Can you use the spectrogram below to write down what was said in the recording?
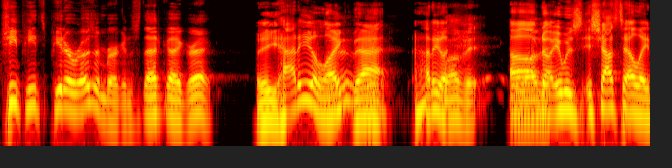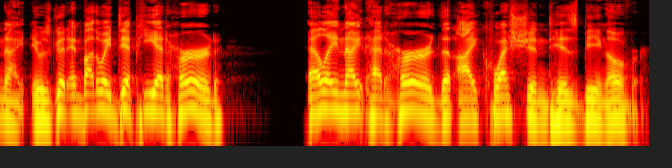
Cheap Heat's Peter Rosenberg and that guy Greg. Hey, how do you like Yeah, that? How do you like? Love it. Uh, Love no, it. it was it shouts to LA Knight. It was good. And by the way, Dip, he had heard LA Knight had heard that I questioned his being over.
